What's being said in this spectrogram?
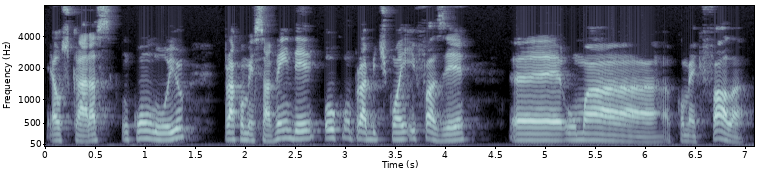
é os caras, um conluio, para começar a vender ou comprar Bitcoin e fazer é, uma. Como é que fala?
